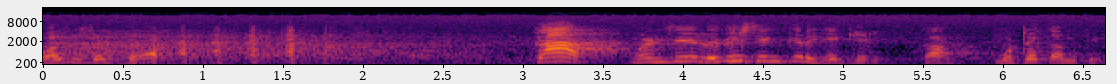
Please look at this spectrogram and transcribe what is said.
वाजू शकतो? का? म्हणजे रविशंकर हे केले. काम मोठं काम केलं.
